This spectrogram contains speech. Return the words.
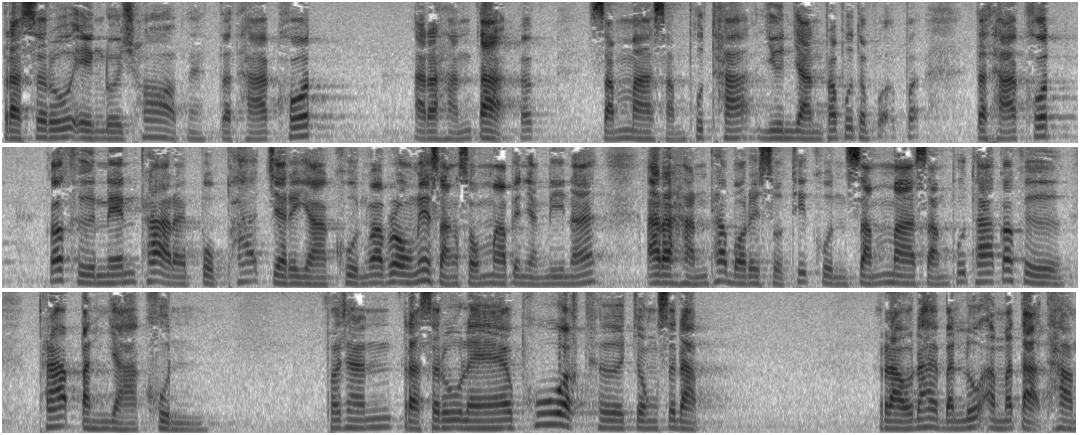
ตรัสรู้เองโดยชอบนะตถาคตอรหันตะก็สัมมาสัมพุทธะยืนยันพระพุทธตถาคต ก็คือเน้นพระอะไรปุพพะจริยาคุณ ว่าพระองค์ได้สั่งสมมาเป็นอย่างดีนะอรหันต์พระบริสุทธิ์ที่คุณสัมมาสัมพุทธะก็คือพระปัญญาคุณ เพราะฉะนั้นตรัสรู้แล้วพวกเธอจงสดับ เราได้บรรลุอมตะธรรม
